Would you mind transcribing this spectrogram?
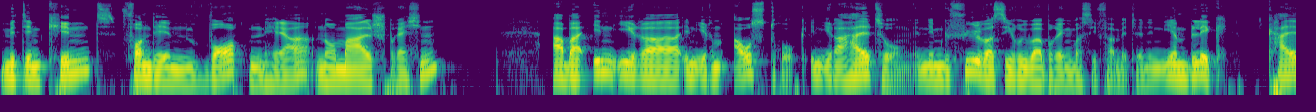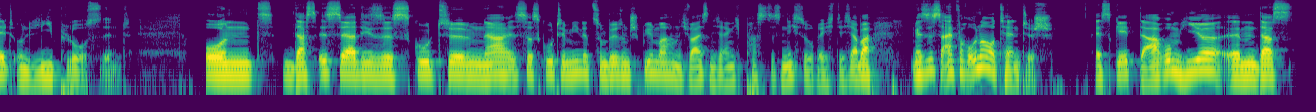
mit dem Kind von den Worten her normal sprechen, aber in, ihrer, in ihrem Ausdruck, in ihrer Haltung, in dem Gefühl, was sie rüberbringen, was sie vermitteln, in ihrem Blick kalt und lieblos sind. Und das ist ja dieses gute, na, ist das gute Miene zum bösen Spiel machen? Ich weiß nicht, eigentlich passt es nicht so richtig. Aber es ist einfach unauthentisch. Es geht darum, hier ähm, das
